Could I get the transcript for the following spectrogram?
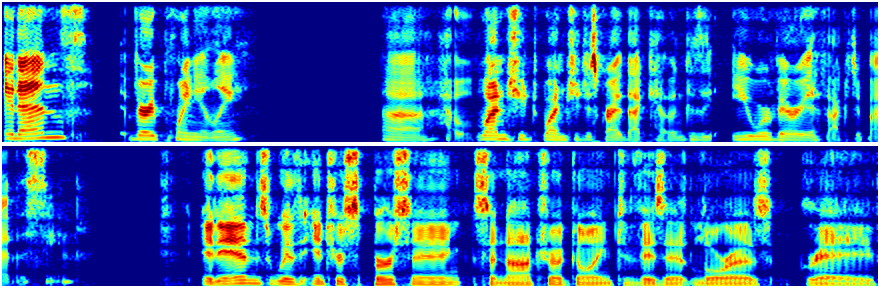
it ends very poignantly. Uh, how, why don't you why don't you describe that, Kevin? Because you were very affected by this scene. It ends with interspersing Sinatra going to visit Laura's grave,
